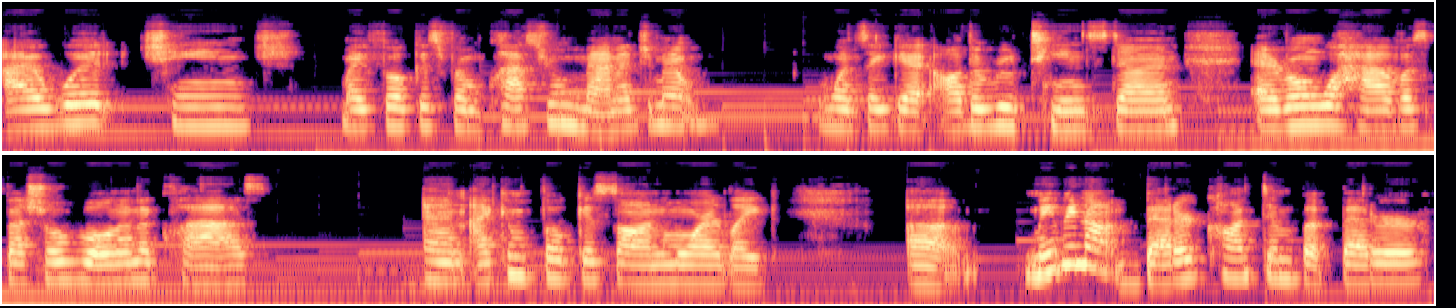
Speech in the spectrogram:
i would change my focus from classroom management once i get all the routines done. Everyone will have a special role in the class and i can focus on more like um, maybe not better content, but better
